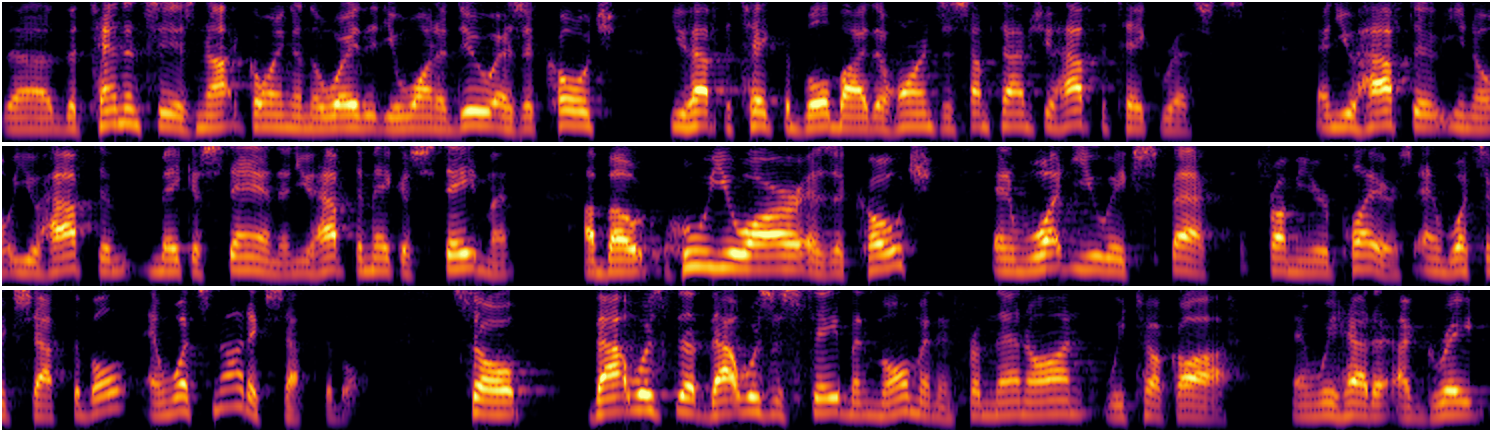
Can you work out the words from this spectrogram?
the the tendency is not going in the way that you want to do as a coach, you have to take the bull by the horns and sometimes you have to take risks. And you have to, you know, you have to make a stand and you have to make a statement about who you are as a coach and what you expect from your players and what's acceptable and what's not acceptable. So that was the that was a statement moment and from then on we took off and we had a, great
